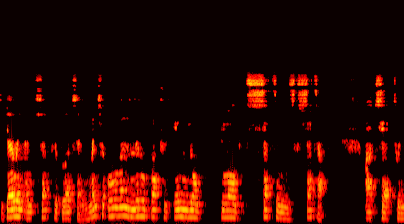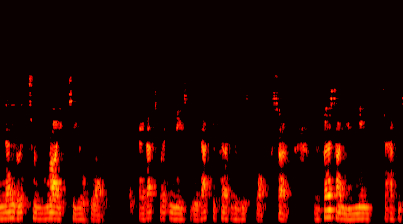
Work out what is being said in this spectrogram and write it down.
to go in and check the blog settings. Make sure all those little boxes in your blog settings setup are checked to enable it to write to your blog. Okay, that's what it needs to do. That's the purpose of this block. So, the first time you need to have this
